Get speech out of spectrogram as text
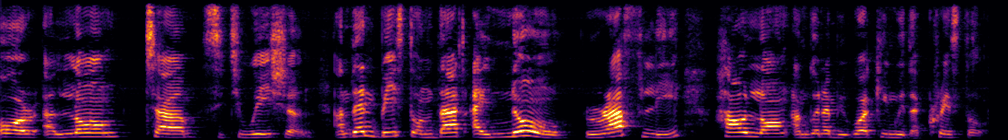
or a long term situation? And then based on that, I know roughly how long I'm going to be working with a crystal.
